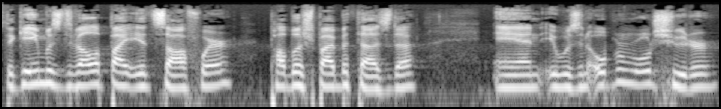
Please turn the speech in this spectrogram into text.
The game was developed by id Software, published by Bethesda, and it was an open world shooter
